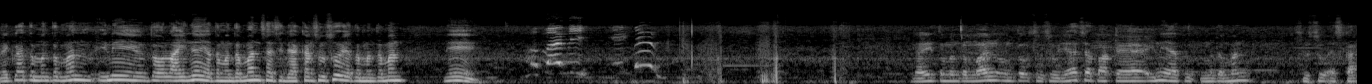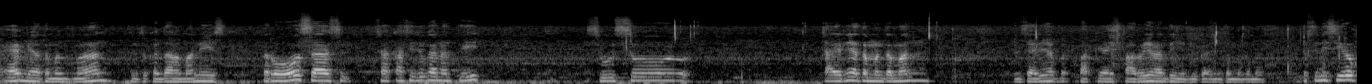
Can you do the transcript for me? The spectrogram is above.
Baiklah teman-teman, ini untuk lainnya ya teman-teman. Saya sediakan susu ya teman-teman. Nih. Ini teman-teman untuk susunya saya pakai ini ya teman-teman. Susu SKM ya teman-teman. Susu kental manis. Terus saya, saya kasih juga nanti susu cairnya teman-teman. Saya pakai separuhnya nanti juga ini teman-teman. Terus ini sirup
